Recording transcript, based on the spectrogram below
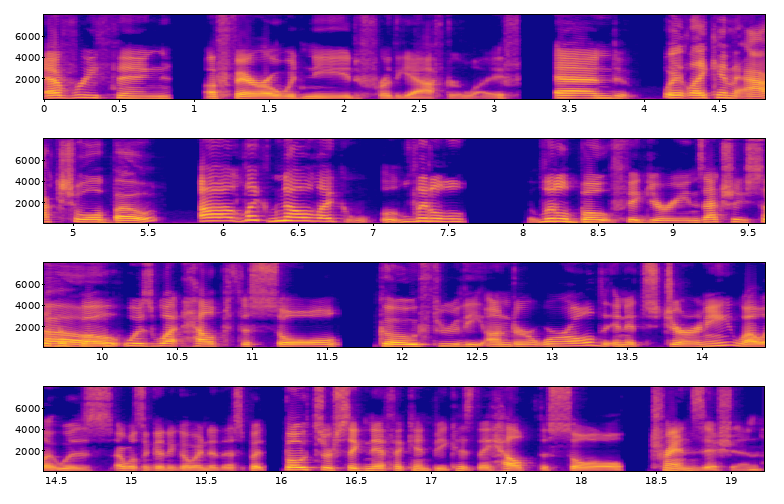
everything a pharaoh would need for the afterlife and Wait, like an actual boat? uh like no like little little boat figurines actually so the Oh. boat was what helped the soul go through the underworld in its journey well it was i wasn't going to go into this but boats are significant because they help the soul transition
